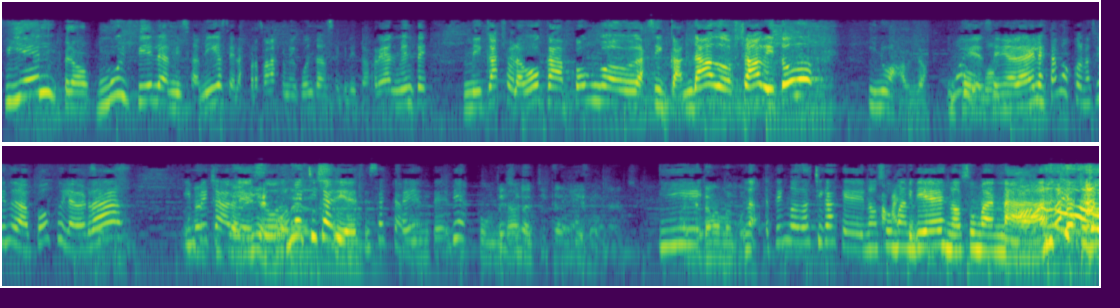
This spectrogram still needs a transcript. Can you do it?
Fiel, pero muy fiel a mis amigas y a las personas que me cuentan secretos. Realmente me callo la boca, pongo así candado, llave y todo y no hablo. Y Muy bien, señora, la estamos conociendo de a poco y la verdad, impecable. Bonels. una chica 10, exactamente, 10 Usted puntos. es una chica 10, Bonel. Y no, tengo dos chicas que no Ay, suman qué- 10, no suman nada. ¿Cómo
